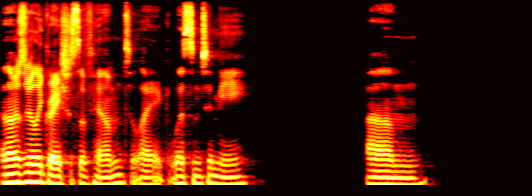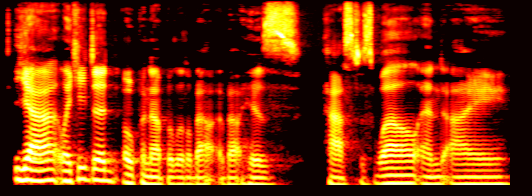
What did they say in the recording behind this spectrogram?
and I was really gracious of him to like listen to me. Um, yeah, like he did open up a little about about his past as well, and I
